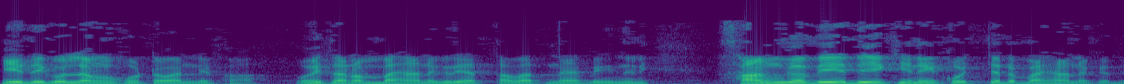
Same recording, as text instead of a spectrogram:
ඒ දෙගොල්ලන්ව කොටවන්න එපා. ওই තරම් භයානක දෙයක් තවත් නැහැ පිටින්දනි. සංඝ වේදයේ කියන එක කොච්චර භයානකද?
